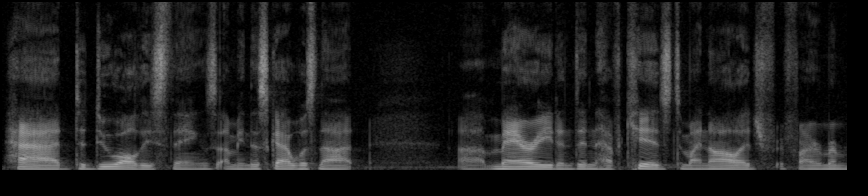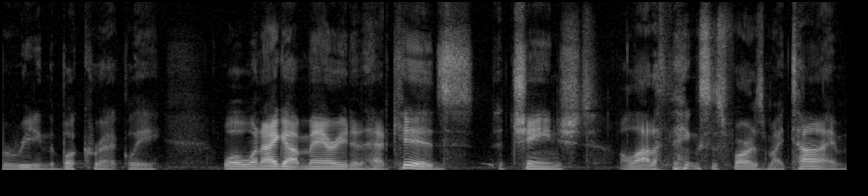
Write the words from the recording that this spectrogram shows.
had to do all these things. I mean, this guy was not uh, married and didn't have kids, to my knowledge, if I remember reading the book correctly. Well, when I got married and had kids, it changed a lot of things as far as my time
